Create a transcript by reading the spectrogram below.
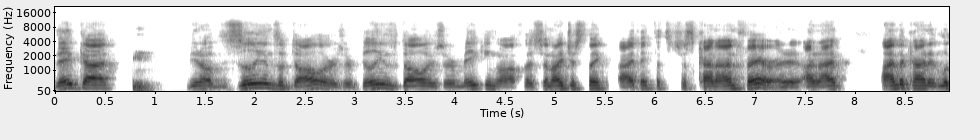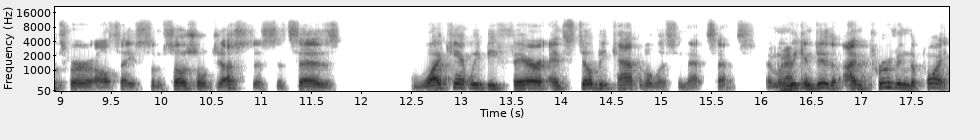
they've got, you know, zillions of dollars or billions of dollars they're making off us. And I just think, I think that's just kind of unfair. And, and I, I'm the kind that looks for, I'll say, some social justice that says, why can't we be fair and still be capitalists in that sense? I mean, right. we can do that. I'm proving the point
